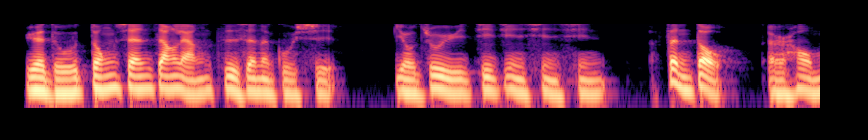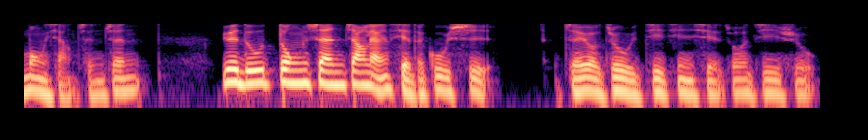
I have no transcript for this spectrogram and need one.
阅读东山张良自身的故事，有助于激进信心、奋斗而后梦想成真；阅读东山张良写的故事，则有助激进写作技术。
